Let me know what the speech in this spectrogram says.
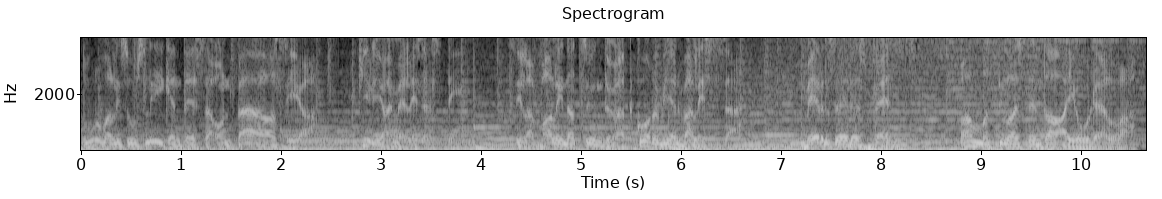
Turvallisuus liikenteessä on pääasia. Kirjaimellisesti. Sillä valinnat syntyvät korvien välissä. Mercedes-Benz. Ammattilaisten taajuudella.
